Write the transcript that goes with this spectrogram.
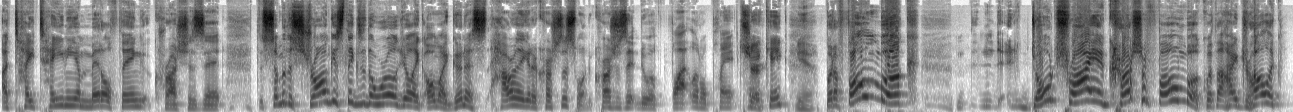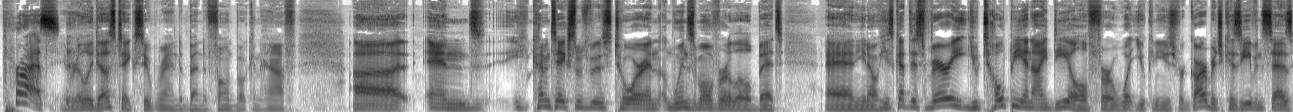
a titanium metal thing, crushes it. Some of the strongest things in the world, you're like, oh my goodness, how are they to crush this one? Crushes it into a flat little plant pancake. yeah. But a phone book, don't try and crush a phone book with a hydraulic press. It really does take Superman to bend a phone book in half. Uh, and he kind of takes him through his tour and wins him over a little bit. And, you know, he's got this very utopian ideal for what you can use for garbage because he even says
